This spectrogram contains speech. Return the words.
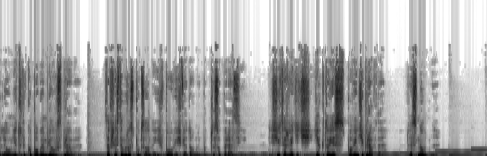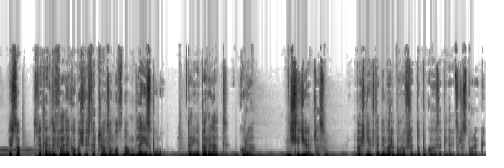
ale u mnie to tylko pogłębiało sprawę. Zawsze jestem rozbudzony i w połowie świadomy podczas operacji. Jeśli chcesz wiedzieć, jak to jest, powiem ci prawdę. To jest nudne. Wiesz co, zwykle gdy walę kogoś wystarczająco mocno, mdleję z bólu. Dali mi parę lat, góra. Nie śledziłem czasu. Właśnie wtedy Marlboro wszedł do pokoju zapinając rozporek.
